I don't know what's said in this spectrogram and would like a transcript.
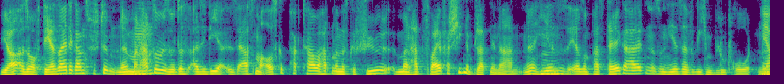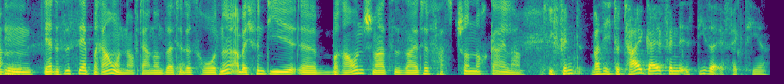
Ja, also auf der Seite ganz bestimmt. Ne? Man Mhm. hat sowieso, das, als ich die das erste Mal ausgepackt habe, hat man das Gefühl, man hat zwei verschiedene Platten in der Hand. Ne? Hier ist es eher so ein Pastell gehaltenes und hier ist ja wirklich ein Blutrot. Ne? Ja. So. Mm, Ja, das ist sehr braun auf der anderen Seite, das Rot, ne? Aber ich finde die äh, braun-schwarze Seite fast schon noch geiler. Ich finde, was ich total geil finde, ist dieser Effekt hier.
